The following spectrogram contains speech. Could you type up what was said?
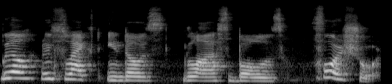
will reflect in those glass balls for sure.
